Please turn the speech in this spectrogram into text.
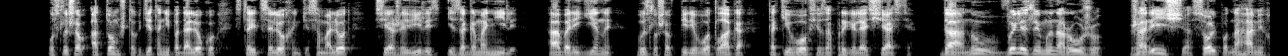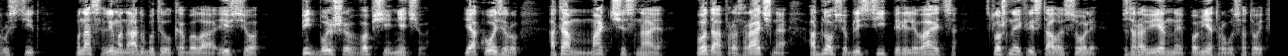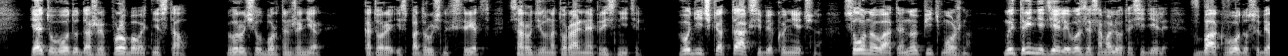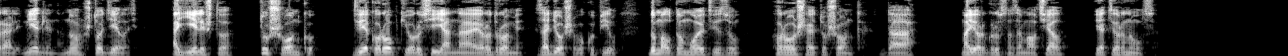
Услышав о том, что где-то неподалеку стоит целехонький самолет, все оживились и загомонили, а аборигены, выслушав перевод Лака, так и вовсе запрыгали от счастья. «Да, ну, вылезли мы наружу. Жарища, соль под ногами хрустит. У нас лимонаду бутылка была, и все. Пить больше вообще нечего. Я к озеру, а там мать честная, вода прозрачная, одно все блестит, переливается, сплошные кристаллы соли». Здоровенные, по метру высотой. Я эту воду даже пробовать не стал. Выручил борт-инженер, который из подручных средств соорудил натуральный опреснитель. Водичка так себе, конечно. Солоноватая, но пить можно. Мы три недели возле самолета сидели. В бак воду собирали. Медленно, но что делать? А ели что? Тушенку. Две коробки у россиян на аэродроме. Задешево купил. Думал, домой отвезу. Хорошая тушенка. Да. Майор грустно замолчал и отвернулся.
